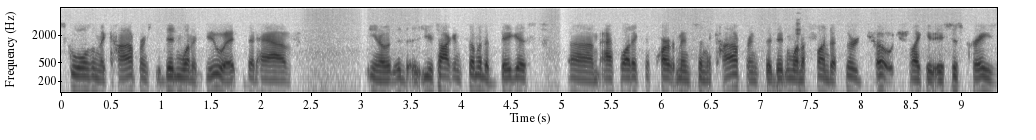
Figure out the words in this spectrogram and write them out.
schools in the conference that didn't want to do it that have you know you're talking some of the biggest um, athletic departments in the conference that didn't want to fund a third coach. Like it, it's just crazy.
